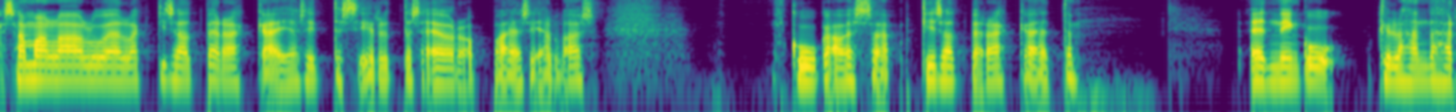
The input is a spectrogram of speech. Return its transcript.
samalla alueella kisat peräkkäin ja sitten siirryttäisiin Eurooppaan ja siellä olisi kuukaudessa kisat peräkkäin, että, että niin kuin kyllähän tähän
